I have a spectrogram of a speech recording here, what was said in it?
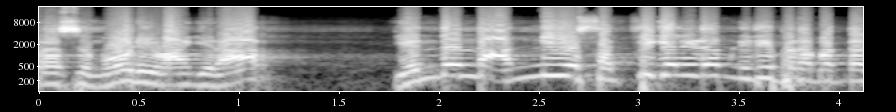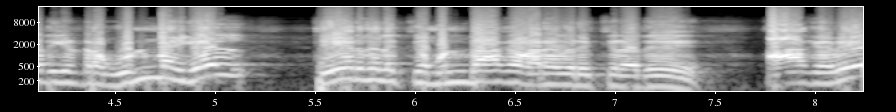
அரசு மோடி வாங்கினார்? எந்தெந்த அந்நிய சக்திகளிடம் நிதி பெறப்பட்டது என்ற உண்மைகள் தேர்தலுக்கு முன்பாக வரவிருக்கிறது. ஆகவே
